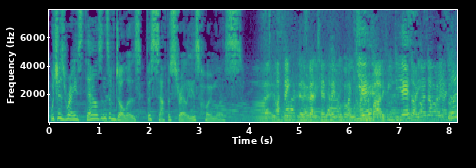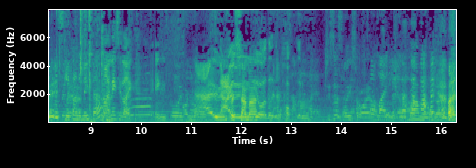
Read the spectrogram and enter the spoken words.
which has raised thousands of dollars for South Australia's homeless. I think there's about 10 people who are also in the bar if you didn't say Do I need to slip underneath that? Might need to like. In- No, no, for summer. You're the little hot little. She says Lisa, I am.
